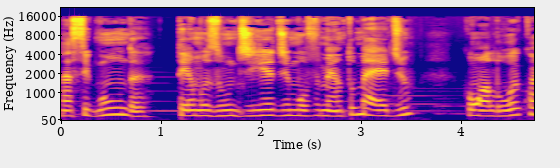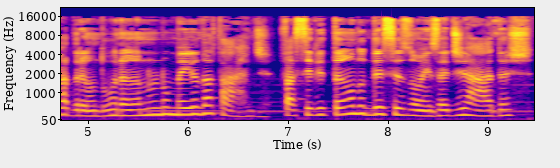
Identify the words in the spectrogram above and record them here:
Na segunda, temos um dia de movimento médio, com a Lua quadrando Urano no meio da tarde, facilitando decisões adiadas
